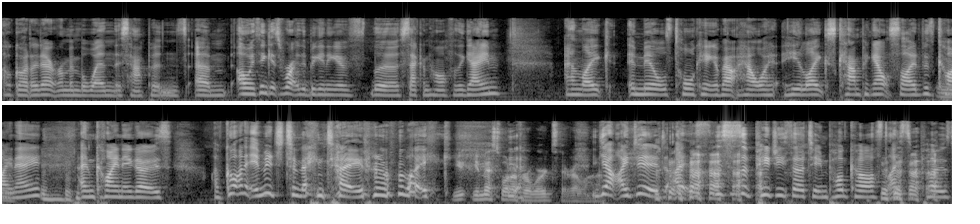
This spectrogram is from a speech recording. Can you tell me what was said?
oh god, I don't remember when this happens. Um, oh, I think it's right at the beginning of the second half of the game, and like Emil's talking about how he likes camping outside with Kaine, and Kaine goes, "I've got an image to maintain," and I'm like, you, you missed one of her words there, Alana. yeah, I did. I, this is a PG 13 podcast. I suppose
